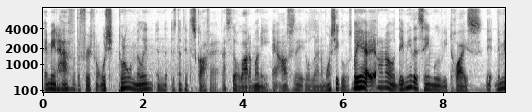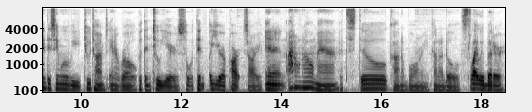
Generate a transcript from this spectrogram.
it made half of the first one which 21 million is nothing to scoff at. That's still a lot of money. And obviously it will land on more sequels. But yeah i don't know. They made the same movie twice. They, they made the same movie two times in a row within two years, uh, within a year apart. Sorry, and I don't know, man. It's still kind of boring, kind of dull. Slightly better.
